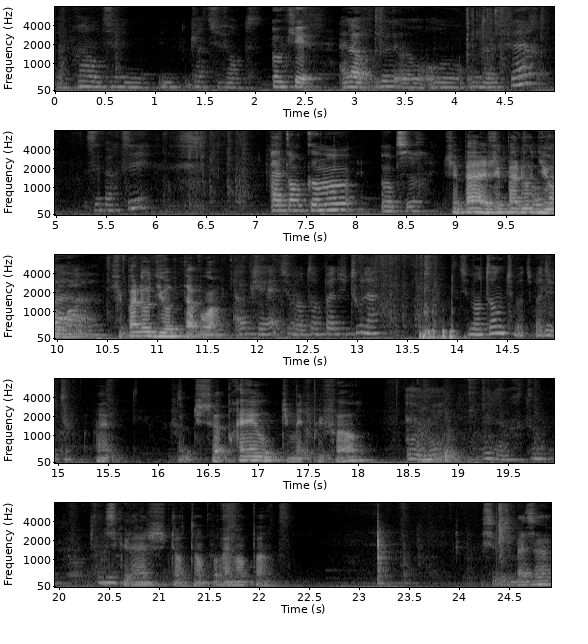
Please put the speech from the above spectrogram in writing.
Et après on tire une, une carte suivante. Ok. Alors je- euh, on, on va le faire. C'est parti? Attends, comment on tire? J'ai pas, j'ai pas l'audio, va-. J'ai pas l'audio de ta voix. Ok, tu m'entends pas du tout là? Tu m'entends ou tu m'entends pas du tout? Faut que tu sois prêt ou que tu mettes plus fort. Ah ouais Alors, ton. ton Parce que là, je t'entends vraiment pas. C'est ce bazar.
